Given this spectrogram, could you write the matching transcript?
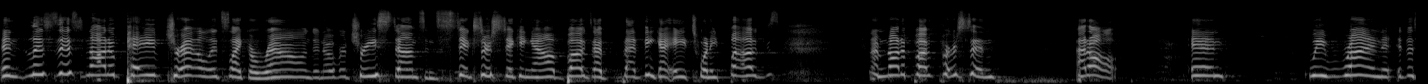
And this is not a paved trail. It's like around and over tree stumps, and sticks are sticking out. Bugs. I, I think I ate 20 bugs. I'm not a bug person at all. And we run. The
